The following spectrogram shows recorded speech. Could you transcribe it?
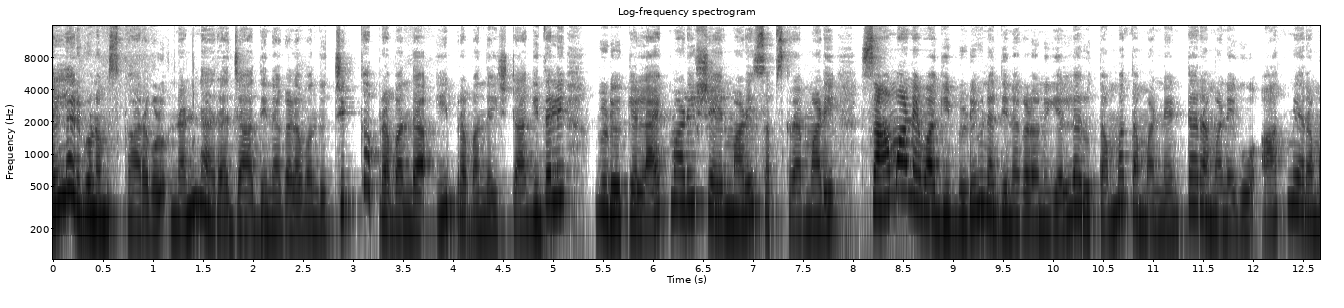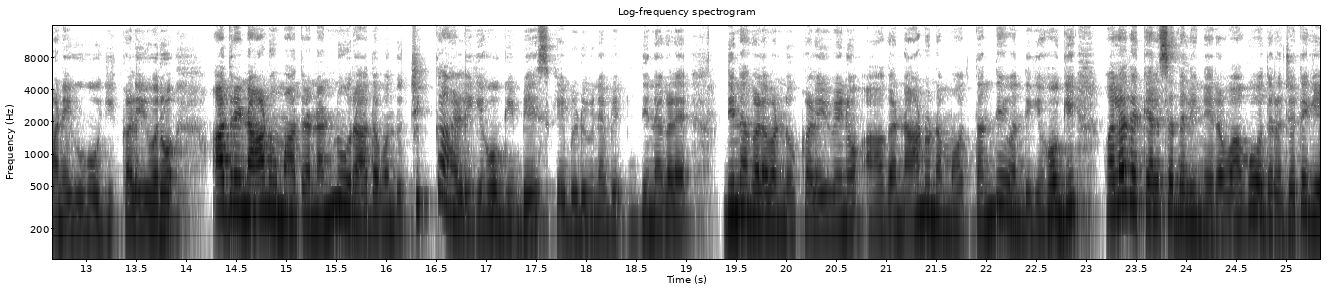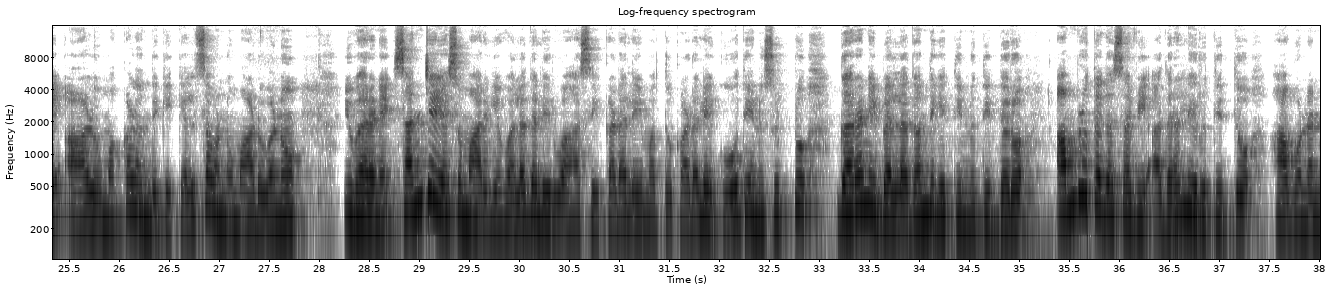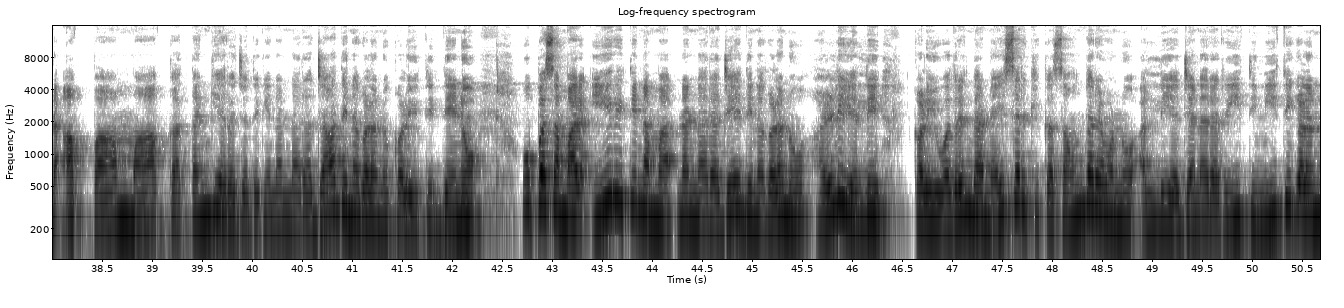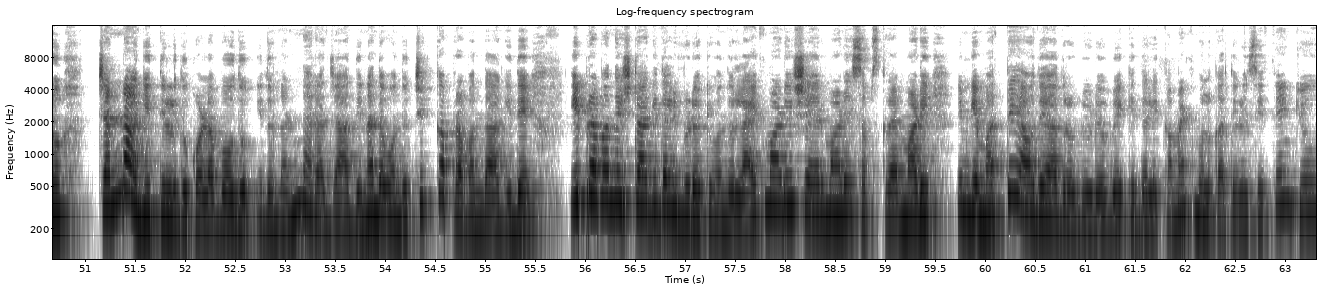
ಎಲ್ಲರಿಗೂ ನಮಸ್ಕಾರಗಳು. ನನ್ನ ರಜಾ ದಿನಗಳ ಒಂದು ಚಿಕ್ಕ ಪ್ರಬಂಧ ಈ ಪ್ರಬಂಧ ಇಷ್ಟ ಆಗಿದ್ದಲ್ಲಿ ವಿಡಿಯೋಕ್ಕೆ ಲೈಕ್ ಮಾಡಿ ಶೇರ್ ಮಾಡಿ ಸಬ್ಸ್ಕ್ರೈಬ್ ಮಾಡಿ. ಸಾಮಾನ್ಯವಾಗಿ ಬಿಡುವಿನ ದಿನಗಳನ್ನು ಎಲ್ಲರೂ ತಮ್ಮ ತಮ್ಮ ನೆಂಟರ ಮನೆಗೂ, ಆತ್ಮೀಯರ ಮನೆಗೂ ಹೋಗಿ ಕಳೆಯುವರು. ಆದರೆ ನಾನು ಮಾತ್ರ ನನ್ನೂರಾದ ಒಂದು ಚಿಕ್ಕ ಹಳ್ಳಿಗೆ ಹೋಗಿ ಬೇಸಿಗೆ ಬಿಡುವಿನ ದಿನಗಳೇ, ದಿನಗಳವನ್ನು ಕಳೆಯುವೆನು. ಆಗ ನಾನು ನಮ್ಮ ತಂದೆಯೊಂದಿಗೆ ಹೋಗಿ ಹೊಲದ ಕೆಲಸದಲ್ಲಿ ನೆರವಾಗುವುದರ ಜೊತೆಗೆ ಆಳು ಮಕ್ಕಳೊಂದಿಗೆ ಕೆಲಸವನ್ನು ಮಾಡುವನು. ವಿವರಣೆ. ಸಂಜೆಯ ಸುಮಾರಿಗೆ ಹೊಲದಲ್ಲಿರುವ ಹಸಿ ಕಡಲೆ ಮತ್ತು ಕಡಲೆ ಗೋಧಿಯನ್ನು ಸುಟ್ಟು ಗರಣಿ ಬೆಲ್ಲದೊಂದಿಗೆ ತಿನ್ನುತ್ತಿದ್ದರು. ಅಮೃತದ ಸವಿ ಅದರಲ್ಲಿರುತ್ತಿತ್ತು ಹಾಗೂ ನನ್ನ ಅಪ್ಪ, ಅಮ್ಮ, ಅಕ್ಕ, ತಂಗಿಯರ ಜೊತೆಗೆ ನನ್ನ ರಜಾ ದಿನಗಳನ್ನು ಕಳೆಯುತ್ತಿದ್ದೇನು? ಉಪಸಂಹಾರ. ಈ ರೀತಿ ನಮ್ಮ, ನನ್ನ ರಜೆಯ ದಿನಗಳನ್ನು ಹಳ್ಳಿಯಲ್ಲಿ ಕಳೆಯುವುದರಿಂದ ನೈಸರ್ಗಿಕ ಸೌಂದರ್ಯವನ್ನು ಅಲ್ಲಿಯ ಜನರ ರೀತಿ ನೀತಿಗಳನ್ನು ಚೆನ್ನಾಗಿ ತಿಳಿದುಕೊಳ್ಳಬಹುದು. ಇದು ನನ್ನ ರಜಾ ದಿನದ ಒಂದು ಚಿಕ್ಕ ಪ್ರಬಂಧ ಆಗಿದೆ. ಈ ಪ್ರಬಂಧ ಇಷ್ಟ ಆಗಿದ್ದಲ್ಲಿ ವಿಡಿಯೋಕ್ಕೆ ಒಂದು ಲೈಕ್ ಮಾಡಿ, ಶೇರ್ ಮಾಡಿ, ಸಬ್ಸ್ಕ್ರೈಬ್ ಮಾಡಿ. ನಿಮಗೆ ಮತ್ತೆ ಯಾವುದೇ ಆದರೂ ವಿಡಿಯೋ ಬೇಕಿದ್ದಲ್ಲಿ ಕಮೆಂಟ್ ಮೂಲಕ ತಿಳಿಸಿ. Thank you.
